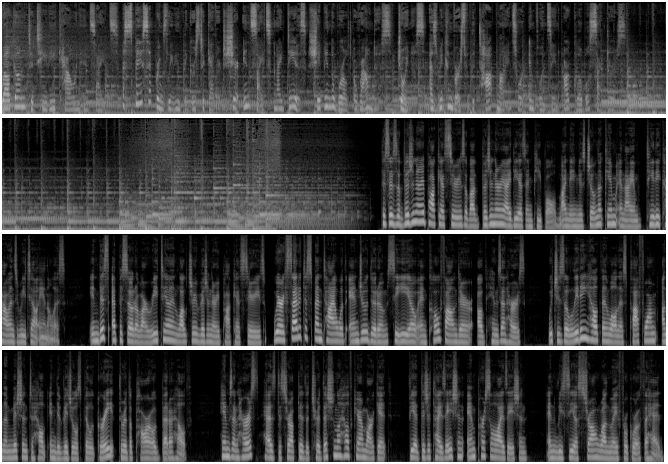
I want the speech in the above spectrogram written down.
Welcome to TD Cowen Insights, a space that brings leading thinkers together to share insights and ideas shaping the world around us. Join us as we converse with the top minds who are influencing our global sectors. This is a visionary podcast series about visionary ideas and people. My name is Jonna Kim, and I am TD Cowen's retail analyst. In this episode of our Retail and Luxury Visionary podcast series, we're excited to spend time with Andrew Dudum, CEO and co founder of Hims and Hers, which is a leading health and wellness platform on a mission to help individuals feel great through the power of better health. Hims and Hers has disrupted the traditional healthcare market via digitization and personalization, and we see a strong runway for growth ahead.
